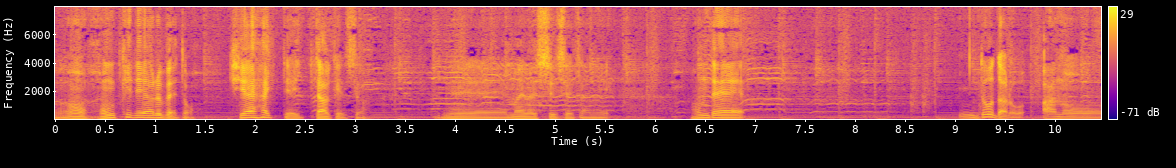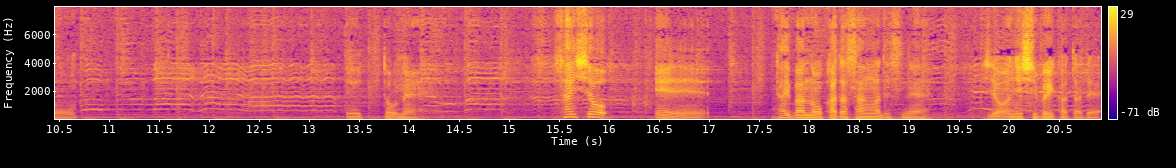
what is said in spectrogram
もう本気でやるべと。気合入っていったわけですよ。ね前橋水星さんに。ほんで、どうだろう、あのーえっとね、最初、えー、対バンの岡田さんがですね、非常に渋い方で、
